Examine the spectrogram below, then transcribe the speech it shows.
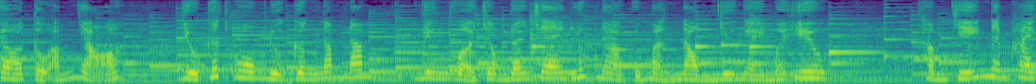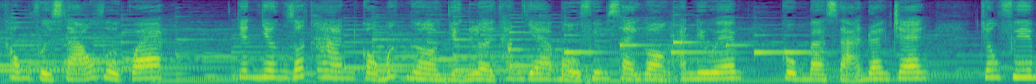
cho tổ ấm nhỏ. Dù kết hôn được gần 5 năm, nhưng vợ chồng Đoan Trang lúc nào cũng mặn nồng như ngày mới yêu. Thậm chí năm 2016 vừa qua, doanh nhân Jothan còn bất ngờ nhận lời tham gia bộ phim Sài Gòn Anh yêu em cùng bà xã Đoan Trang. Trong phim,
